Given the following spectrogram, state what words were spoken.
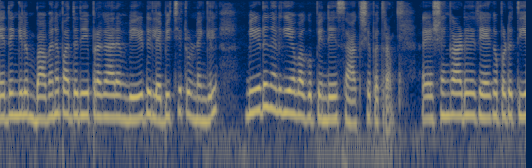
ഏതെങ്കിലും ഭവന പദ്ധതി പ്രകാരം വീട് ലഭിച്ചിട്ടുണ്ടെങ്കിൽ വീട് നൽകിയ വകുപ്പിന്റെ സാക്ഷ്യപത്രം. റേഷൻ കാർഡിൽ രേഖപ്പെടുത്തിയ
